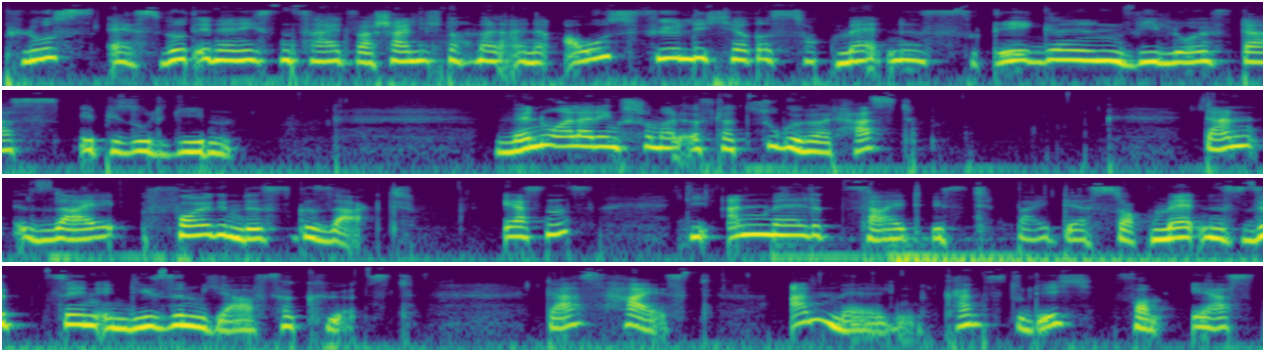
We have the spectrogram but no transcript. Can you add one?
Plus, es wird in der nächsten Zeit wahrscheinlich nochmal eine ausführlichere Sock Madness Regeln, wie läuft das Episode geben. Wenn du allerdings schon mal öfter zugehört hast, dann sei Folgendes gesagt. Erstens, die Anmeldezeit ist bei der Sock Madness 17 in diesem Jahr verkürzt. Das heißt, anmelden kannst du dich vom 1.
